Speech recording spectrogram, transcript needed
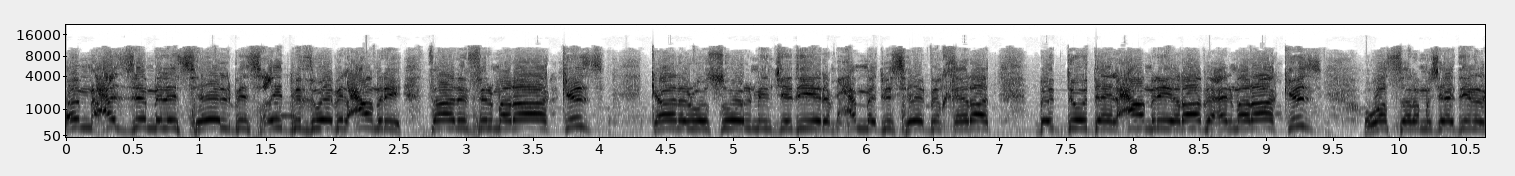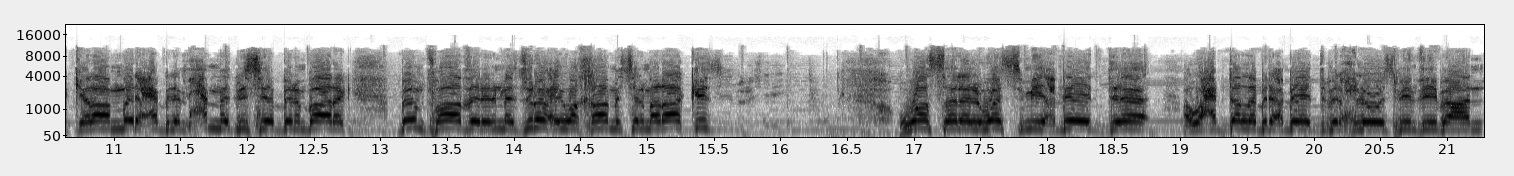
معزم السهيل بسعيد بن ذويب العامري. ثالث المراكز كان الوصول من جدير محمد بن سهيل بن خيرات بالدودة العامري. رابع المراكز وصل مشاهدينا الكرام مرعب لمحمد بن سهيل بن مبارك بن فاضل المزروعي. وخامس المراكز وصل الوسمي عبيد أو عبد الله بن عبيد بن حلوس بن ذيبان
